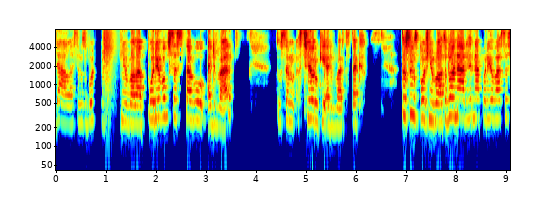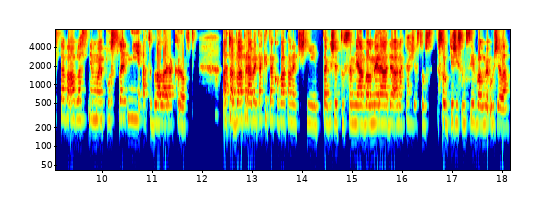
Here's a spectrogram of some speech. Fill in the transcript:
dále jsem zbožňovala podiovou sestavu Edward, tu jsem střeho ruky Edward, tak to jsem zbožňovala. To byla nádherná podiová sestava a vlastně moje poslední a to byla Lara Croft. A ta byla právě taky taková taneční, takže tu jsem měla velmi ráda a na každé soutěži jsem si ji velmi užila.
